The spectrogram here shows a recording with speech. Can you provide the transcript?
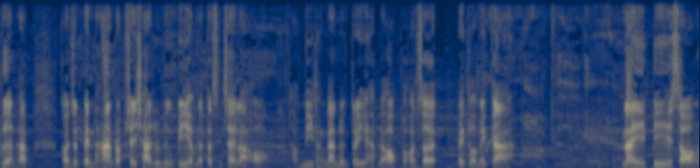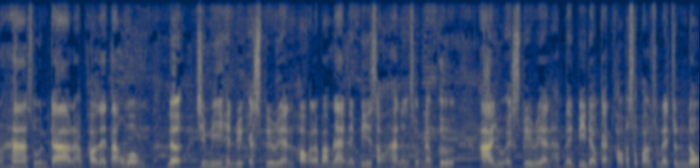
เพื่อนๆครับ ก่อนจะเป็นทหารรับใช้ชาติอยู่หนึ่งปีครับ แล้วตัดสินใจลาออกครับดีทางด้านดนตรีครับ แล้วออกทัวร์คอนเสิร์ตไปทั่วอเมริกา ในปี 2509 นะครับ เขาได้ตั้งวง The Jimi Hendrix Experience ออกอัลบั้มแรกในปี 2510 ครับ คือ Are You Experience ครับ ในปีเดียวกันเขาประสบความสำเร็จจนโด่ง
